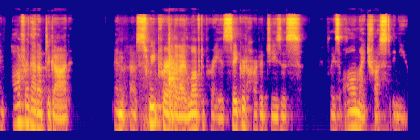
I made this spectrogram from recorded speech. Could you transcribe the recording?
and offer that up to God. And a sweet prayer that I love to pray is Sacred Hearted Jesus, I place all my trust in you.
